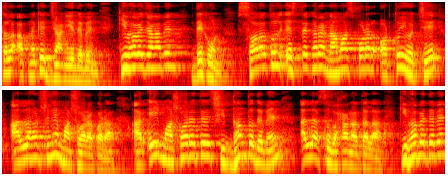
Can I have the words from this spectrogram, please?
তালা আপনাকে জানিয়ে দেবেন। কীভাবে জানাবেন? দেখুন, সলাতুল ইস্তেখারা নামাজ পড়ার অর্থই হচ্ছে আল্লাহর সঙ্গে মাসোয়ারা করা। আর এই মাসোয়ারাতে সিদ্ধান্ত দেবেন আল্লাহ সুবাহান তালা কীভাবে দেবেন?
